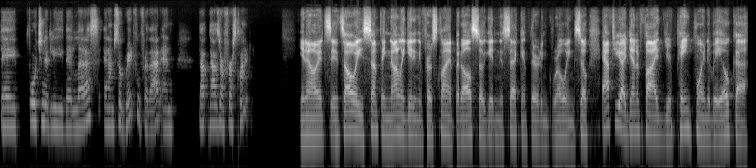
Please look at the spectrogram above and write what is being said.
they fortunately, they let us, and I'm so grateful for that. And that, that was our first client. You know, it's it's always something not only getting the first client, but also getting the second, third, and growing. So after you identified your pain point of aoka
